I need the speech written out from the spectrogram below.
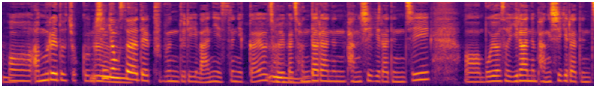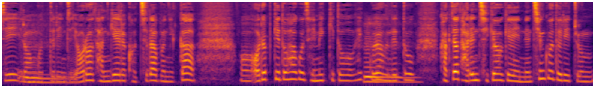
음. 어, 아무래도 조금 신경 음. 써야 될 부분들이 많이 있으니까요. 저희가 음. 전달하는 방식이라든지, 어, 모여서 일하는 방식이라든지, 이런 음. 것들이 이제 여러 단계를 거치다 보니까, 어, 어렵기도 하고 재밌기도 했고요. 음. 근데 또 각자 다른 직역에 있는 친구들이 좀,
